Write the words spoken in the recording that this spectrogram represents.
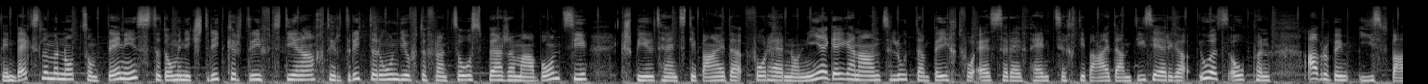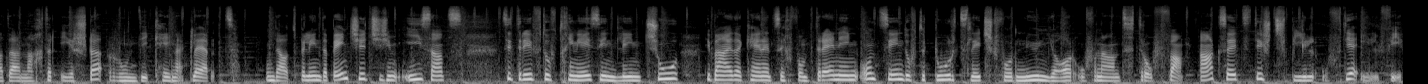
Dann wechseln wir noch zum Tennis. Der Dominik Stricker trifft die Nacht in der dritten Runde auf den Franzosen Benjamin Bonzi. Gespielt haben die beiden vorher noch nie gegeneinander. Laut dem Bericht von SRF haben sich die beiden am diesjährigen US Open aber beim Eisbaden nach der ersten Runde kennengelernt. Und auch Belinda Bencic ist im Einsatz. Sie trifft auf die Chinesin Lin Chu. Die beiden kennen sich vom Training und sind auf der Tour zuletzt vor neun Jahren aufeinander getroffen. Angesetzt ist das Spiel auf die Elfi.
